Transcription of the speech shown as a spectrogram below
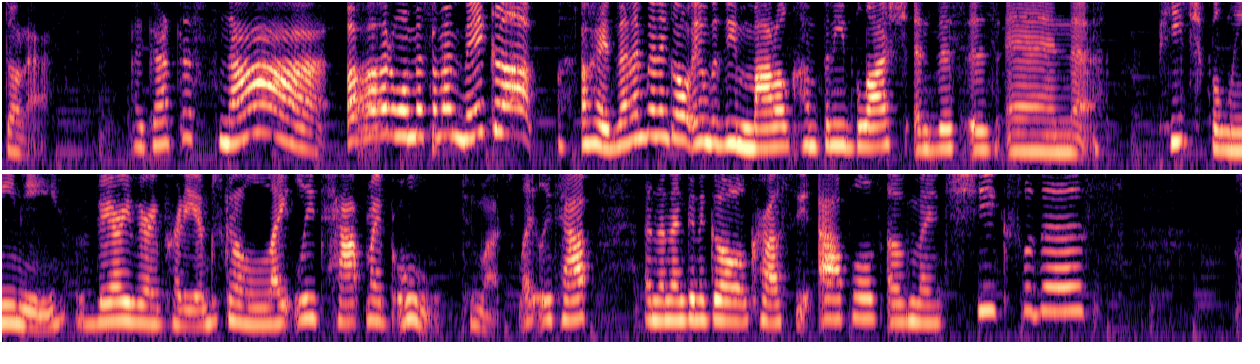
Don't ask. I got the snot. Oh, I don't want to mess up my makeup. Okay, then I'm going to go in with the Model Company blush, and this is in Peach Bellini. Very, very pretty. I'm just going to lightly tap my... Ooh, too much. Lightly tap. And then I'm going to go across the apples of my cheeks with this.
